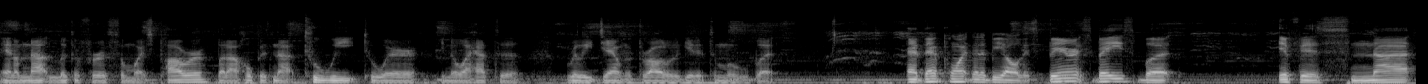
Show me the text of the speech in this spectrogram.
and I'm not looking for so much power but I hope it's not too weak to where you know I have to really jam the throttle to get it to move. But at that point that'll be all experience based but if it's not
